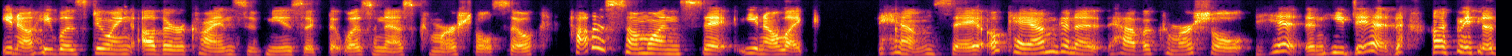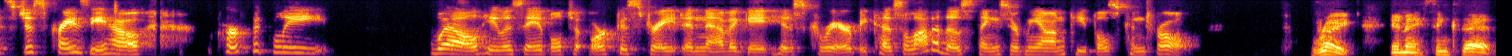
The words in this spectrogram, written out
you know, he was doing other kinds of music that wasn't as commercial. So how does someone say, you know, like him say, okay, I'm going to have a commercial hit? And he did. I mean, it's just crazy how perfectly well he was able to orchestrate and navigate his career because a lot of those things are beyond people's control. Right. And i think that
